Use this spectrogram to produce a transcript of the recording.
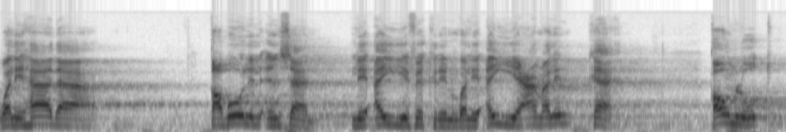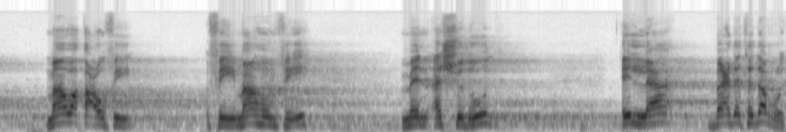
ولهذا قبول الإنسان لأي فكر ولأي عمل كائن. قوم لوط ما وقعوا في في ما هم فيه من الشذوذ إلا بعد تدرج.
